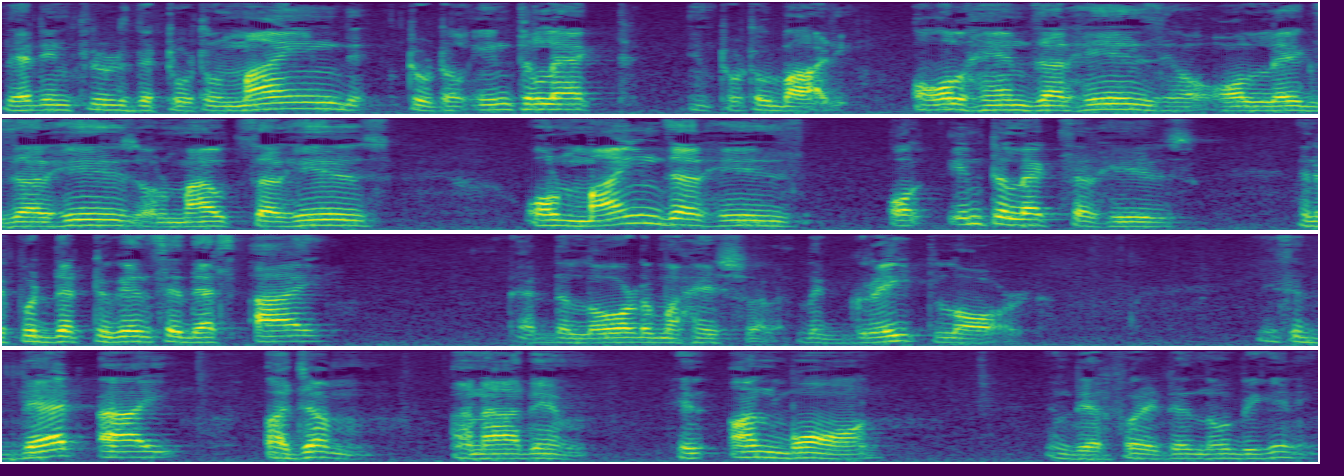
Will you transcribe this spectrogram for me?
That includes the total mind, total intellect, and total body. All hands are His, all legs are His, all mouths are His, all minds are His, all intellects are His. And you put that together and say, That's I, that the Lord of Maheshwara, the great Lord. He said, That I, Ajam, Anadim, is unborn, and therefore it has no beginning.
